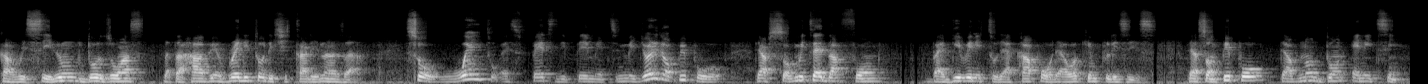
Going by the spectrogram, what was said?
can receive, even those ones that are having reddito di cittadinanza. So when to expect the payment? Majority of people they have submitted that form by giving it to their capo or their working places. There are some people they have not done anything.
